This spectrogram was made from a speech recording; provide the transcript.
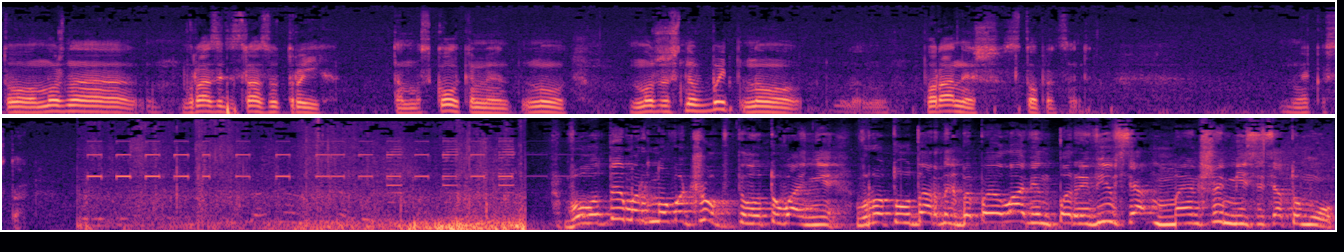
то можна вразити зразу троїх. Там осколками, ну, можеш не вбити, але пораниш 100%. Якось так. Володимир Новачок в пілотуванні в роту ударних БПЛА він перевівся менше місяця тому.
